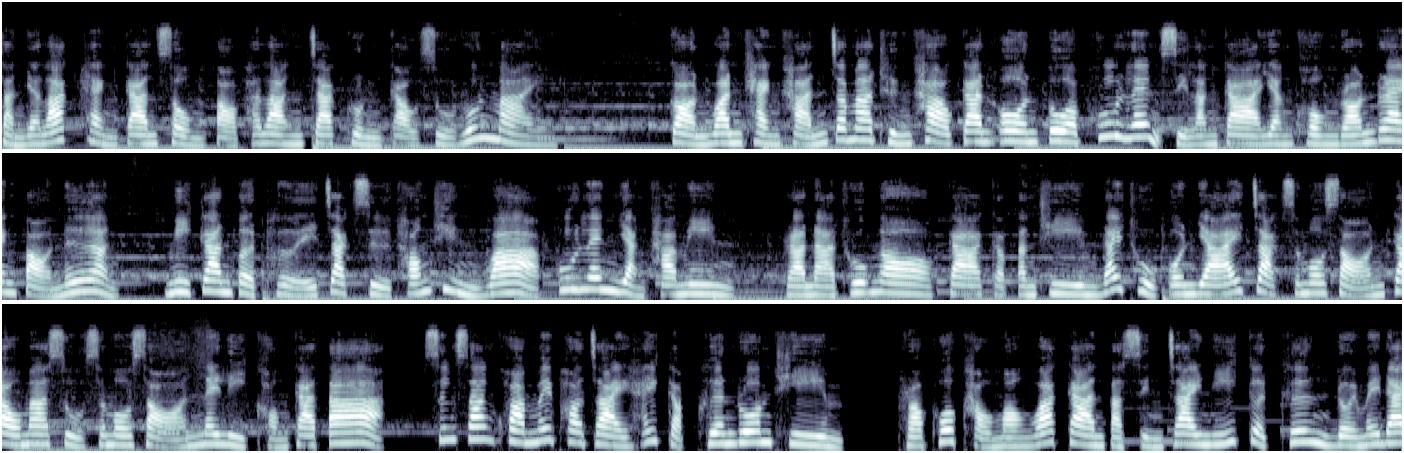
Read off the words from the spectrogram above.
สัญลักษณ์แห่งการส่งต่อพลังจากกลุ่นเก่าสู่รุ่นใหม่ ก่อนวันแข่งขันจะมาถึงข่าวการโอนตัวผู้เล่นศรีลังกายังคงร้อนแรงต่อเนื่อง มีการเปิดเผยจากสื่อท้องถิ่นว่าผู้เล่นอย่างคามินรานาทุกงอกากับตันทีมได้ถูกโอนย้ายจากสโมสรเก่ามาสู่สโมสรในลีกของกาตาร์ ซึ่งสร้างความไม่พอใจให้กับเพื่อนร่วมทีม เพราะพวกเขามองว่าการตัดสินใจนี้เกิดขึ้นโดยไม่ได้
